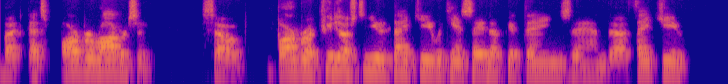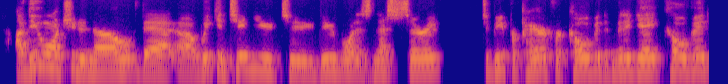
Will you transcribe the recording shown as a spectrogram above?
but that's Barbara Robertson. So Barbara, kudos to you. Thank you. We can't say enough good things. And uh, thank you. I do want you to know that uh, we continue to do what is necessary to be prepared for COVID, to mitigate COVID,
